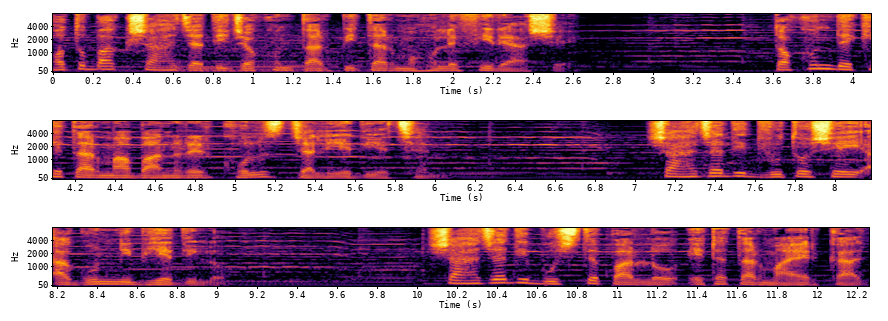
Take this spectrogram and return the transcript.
হতবাক শাহজাদি যখন তার পিতার মহলে ফিরে আসে, তখন দেখে তার মা বানরের খোলস জ্বালিয়ে দিয়েছেন। শাহজাদি দ্রুত সেই আগুন নিভিয়ে দিল। শাহজাদি বুঝতে পারল, এটা তার মায়ের কাজ,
